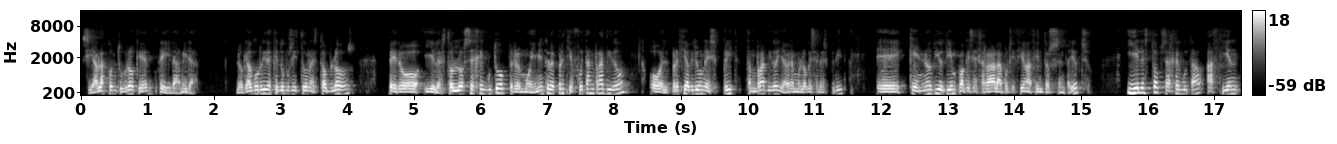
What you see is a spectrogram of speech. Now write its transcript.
si hablas con tu broker, te dirá, mira, lo que ha ocurrido es que tú pusiste un stop loss, pero y el stop loss se ejecutó, pero el movimiento del precio fue tan rápido, o el precio abrió un split tan rápido, ya veremos lo que es el split, eh, que no dio tiempo a que se cerrara la posición a 168. Y el stop se ha ejecutado a 100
